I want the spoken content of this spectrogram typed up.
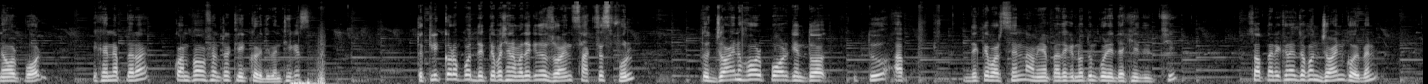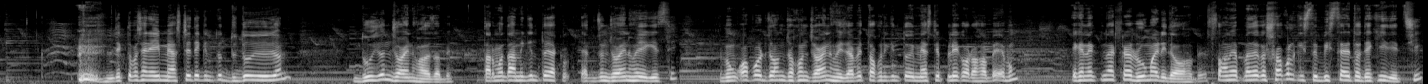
নেওয়ার পর এখানে আপনারা কনফার্ম অপশানটা ক্লিক করে দিবেন, ঠিক আছে? তো ক্লিক করার পর দেখতে পাচ্ছেন আমাদের কিন্তু জয়েন সাকসেসফুল তো জয়েন হওয়ার পর কিন্তু তো আপ দেখতে পাচ্ছেন আমি আপনাদেরকে নতুন করে দেখিয়ে দিচ্ছি। সো আপনারা এখানে যখন জয়েন করবেন, দেখতে পাচ্ছেন এই ম্যাচটিতে কিন্তু দু- দুইজন জয়েন হওয়া যাবে। তার মধ্যে আমি কিন্তু এক, একজন জয়েন হয়ে গেছি এবং অপরজন যখন জয়েন হয়ে যাবে, তখন কিন্তু ওই ম্যাচটি প্লে করা হবে এবং এখানে কিন্তু একটা রুম আইডি দেওয়া হবে। সো আমি আপনাদেরকে সকল কিছু বিস্তারিত দেখিয়ে দিচ্ছি।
